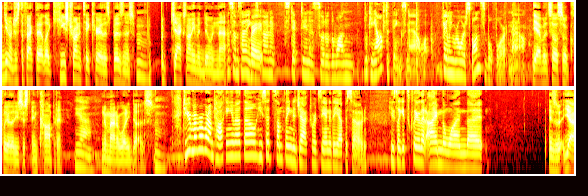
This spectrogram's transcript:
you know, just the fact that like he's trying to take care of this business, hmm. b- but Jack's not even doing that. That's what I'm saying. Right. He's kind of stepped in as sort of the one looking after things now, feeling real responsible for it now. Yeah, but it's also clear that he's just incompetent, Yeah. no matter what he does. Hmm. do you remember what I'm talking about? Though he said something to Jack towards the end of the episode. He's like, "It's clear that I'm the one that." Is it, yeah,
